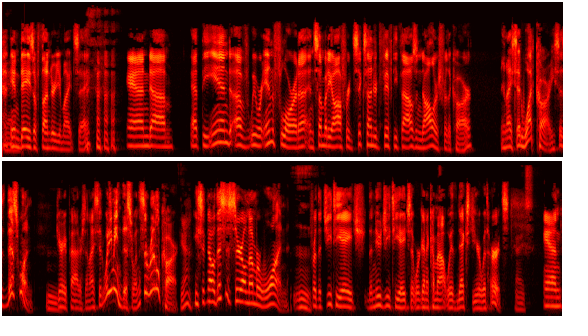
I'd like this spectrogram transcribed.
in days of thunder, you might say. and, um, at the end of, we were in Florida and somebody offered $650,000 for the car. And I said, what car? He says, this one. Mm. Gary Patterson. I said, what do you mean this one? This is a rental car. Yeah. He said, no, this is serial number one Mm. for the GTH, the new GTH that we're going to come out with next year with Hertz. Nice. And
